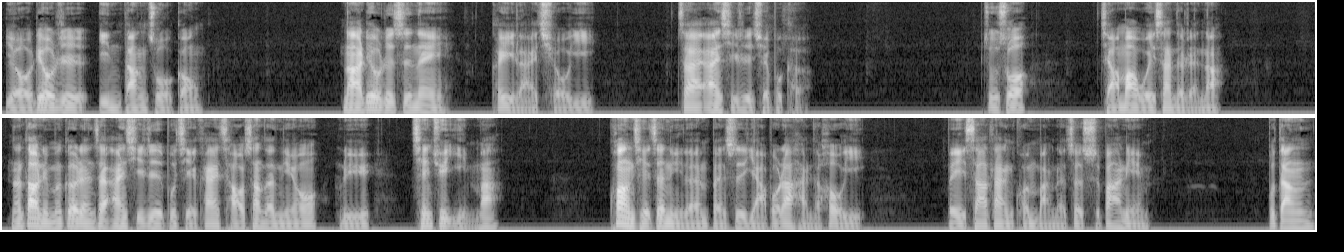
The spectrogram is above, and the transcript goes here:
有六日应当做工，那六日之内可以来求医，在安息日却不可。”主说：“假冒为善的人啊！”难道你们个人在安息日不解开槽上的牛驴牵去饮吗？况且这女人本是亚伯拉罕的后裔，被撒旦捆绑了这十八年，不当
